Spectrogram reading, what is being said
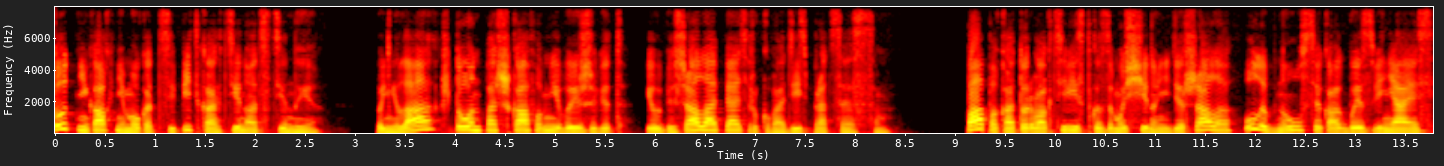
Тот никак не мог отцепить картину от стены. Поняла, что он под шкафом не выживет, и убежала опять руководить процессом. Папа, которого активистка за мужчину не держала, улыбнулся, как бы извиняясь,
